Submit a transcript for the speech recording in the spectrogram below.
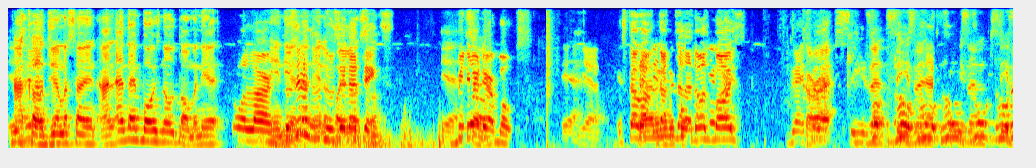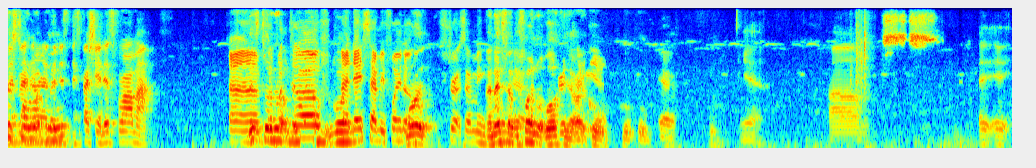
Yeah. And Carl Jamieson and, and then boys know dominate. Oh Lord, India New Zealand, in New final, Zealand so- things. Yeah. Be there, So- thereabouts. Yeah. Yeah, It's still Yeah, got they're got telling those boys. Glenn Correct. Season, season, hold- hold- season, hold- hold season this one up, veterans, in please. this- especially in this format. Um, This Super tournament- 12, go- and then semi-final. go- Straight semi. And that's the Yeah. final. Okay, all right, cool, cool, cool. Yeah. Yeah. Um. a- a-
